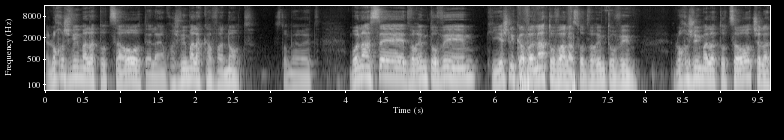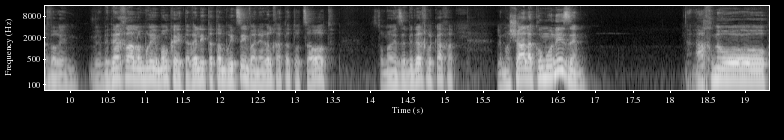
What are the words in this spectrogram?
הם לא חושבים על התוצאות, אלא הם חושבים על הכוונות. זאת אומרת, בוא נעשה דברים טובים, כי יש לי כוונה טובה לעשות דברים טובים. הם לא חושבים על התוצאות של הדברים. ובדרך כלל אומרים, אוקיי, תראה לי את התמריצים ואני אראה לך את התוצאות. זאת אומרת, זה בדרך כלל ככה. למשל, הקומוניזם. אנחנו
